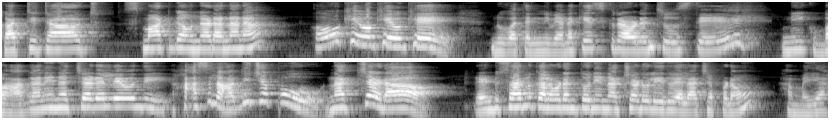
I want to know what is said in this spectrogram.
కట్ ఇట్ అవుట్ స్మార్ట్గా ఉన్నాడన్నానా ఓకే ఓకే ఓకే నువ్వు అతన్ని వెనకేసుకురావడం చూస్తే నీకు బాగానే నచ్చాడల్లే ఉంది. అసలు అది చెప్పు. నచ్చాడా? రెండుసార్లు కలవడంతోనే నచ్చాడో లేదో ఎలా చెప్పడం? అమ్మయ్యా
